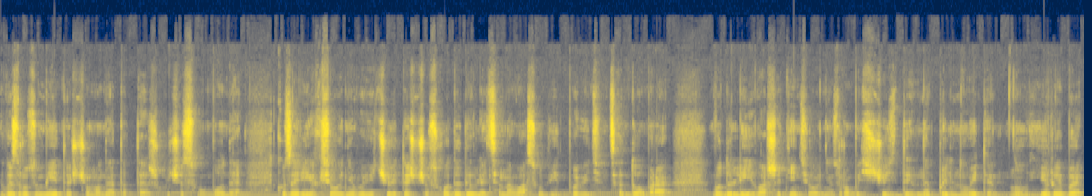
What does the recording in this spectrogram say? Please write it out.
І ви зрозумієте, що монета теж хоче свободи. Козиріг, сьогодні ви відчуєте, що сходи дивляться на вас у відповідь. Це добре. Водолій, ваша тінь сьогодні зробить щось дивне, пильнуйте. Ну і риби.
